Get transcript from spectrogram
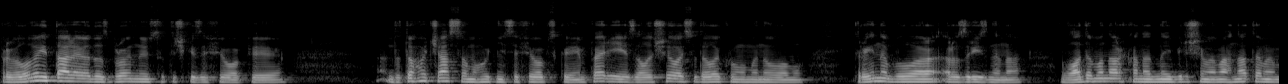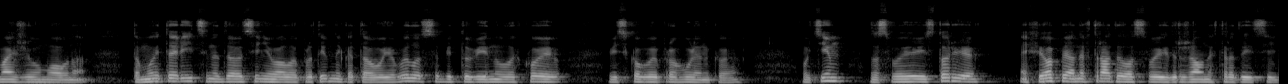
привело Італію до збройної сутички з Ефіопією. До того часу могутність Ефіопської імперії залишилась у далекому минулому. Країна була розрізнена, влада монарха над найбільшими магнатами майже умовна, тому італійці недооцінювали противника та уявили собі ту війну легкою військовою прогулянкою. Утім, за своєю історією, Ефіопія не втратила своїх державних традицій,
